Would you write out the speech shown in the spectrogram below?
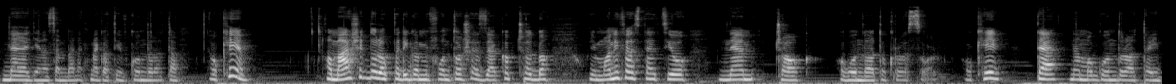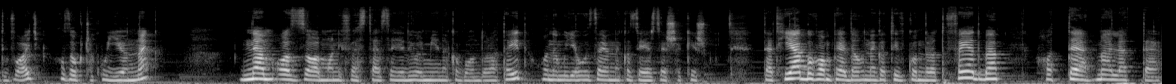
ne legyen az embernek negatív gondolata. Oké? Okay? A másik dolog pedig, ami fontos ezzel kapcsolatban, hogy a manifestáció nem csak a gondolatokról szól. Oké? Okay? Te nem a gondolataid vagy, azok csak úgy jönnek, nem azzal manifestálsz egyedül, hogy milyenek a gondolataid, hanem ugye hozzájönnek az érzések is. Tehát hiába van például negatív gondolat a fejedbe, ha te mellette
